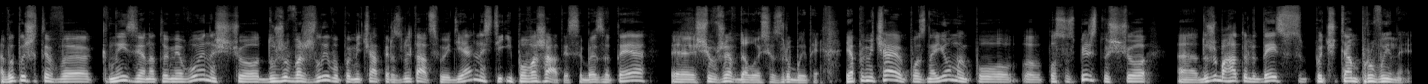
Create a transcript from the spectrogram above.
Ви пишете в книзі Анатомія воїна, що дуже важливо помічати результат своєї діяльності і поважати себе за те, е, що вже вдалося зробити. Я помічаю по знайомим, по, по суспільству, що дуже багато людей з почуттям провини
